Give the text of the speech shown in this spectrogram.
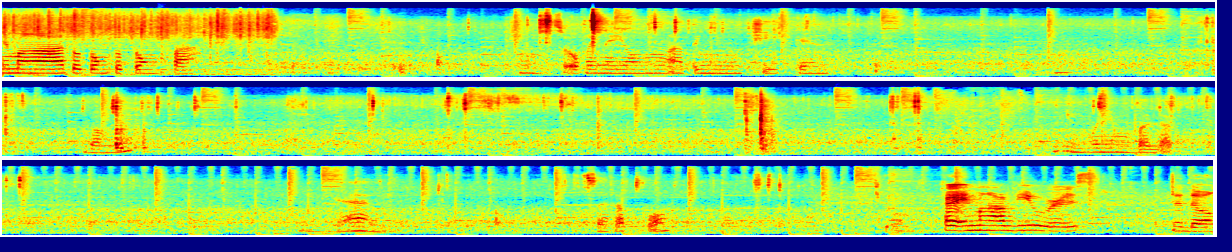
May mga tutong-tutong pa. Hmm, So, okay na yung ating chicken. Bango. Sarap po. Kain mga viewers. Dadong.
